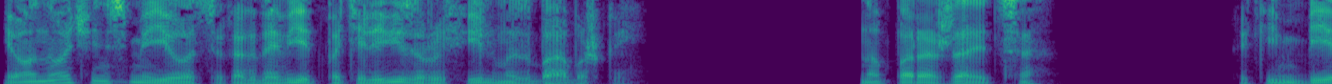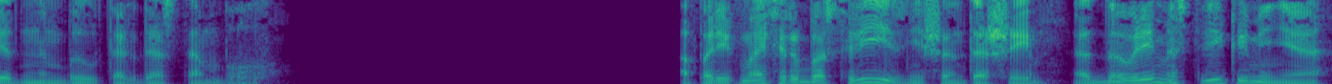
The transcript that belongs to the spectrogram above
и он очень смеется, когда видит по телевизору фильмы с бабушкой но поражается, каким бедным был тогда Стамбул. А парикмахер Басри из Нишанташи одно время стриг и меня.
